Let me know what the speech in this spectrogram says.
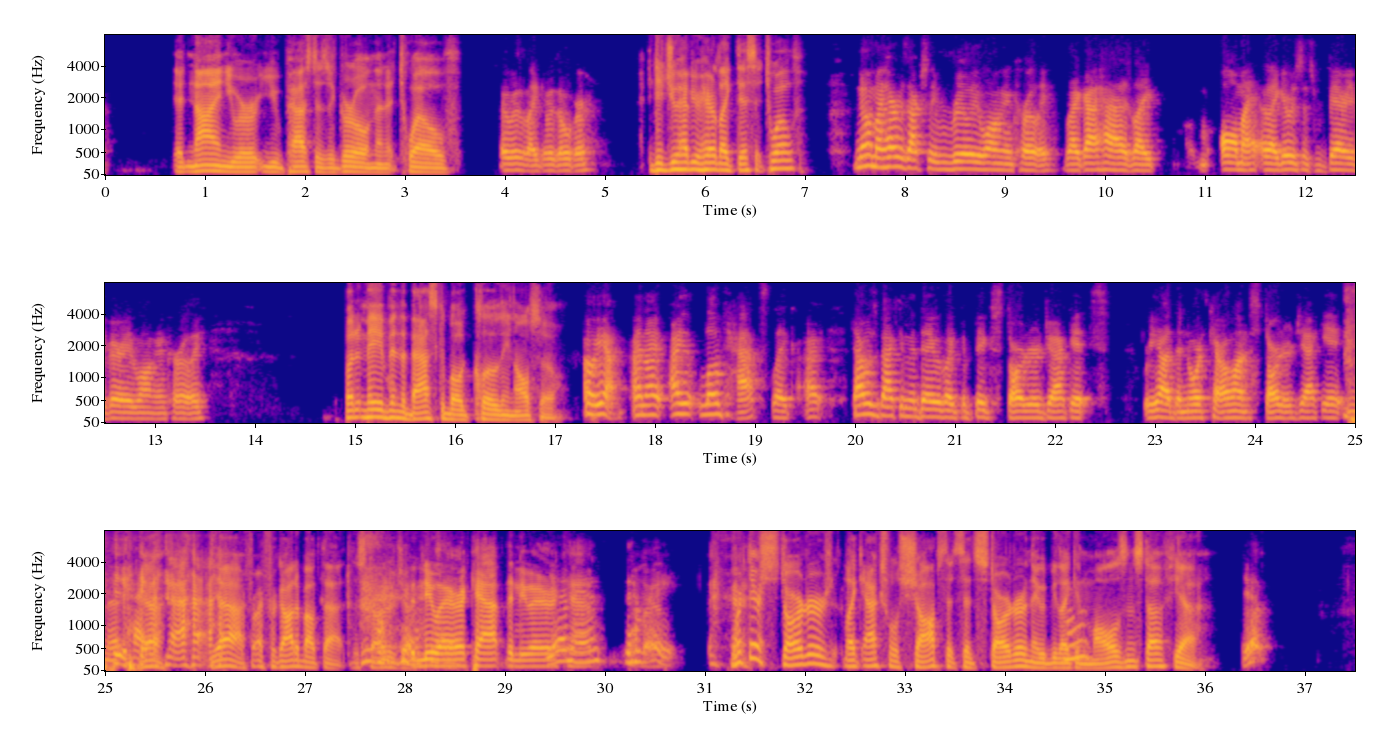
At 9 you were you passed as a girl and then at 12 It was like it was over. Did you have your hair like this at 12? No, my hair was actually really long and curly. Like I had like all my like it was just very very long and curly. But it may have been the basketball clothing also. Oh yeah, and I I loved hats. Like I that was back in the day with like the big starter jackets where you had the North Carolina starter jacket and the hat. yeah. Yeah, I, f- I forgot about that. The starter jacket. The new era cap. The new era Yeah, cap. man. right. Weren't there starters like actual shops that said starter and they would be like in Mhm. malls and stuff? Yeah.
